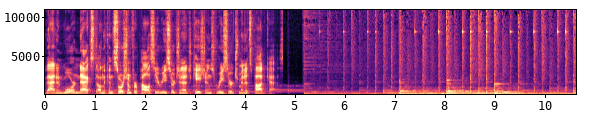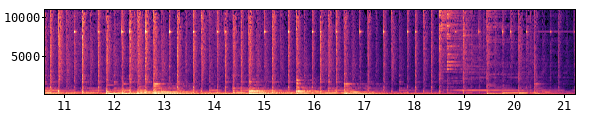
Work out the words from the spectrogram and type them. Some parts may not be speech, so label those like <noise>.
That and more next on the Consortium for Policy Research and Education's Research Minutes podcast.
